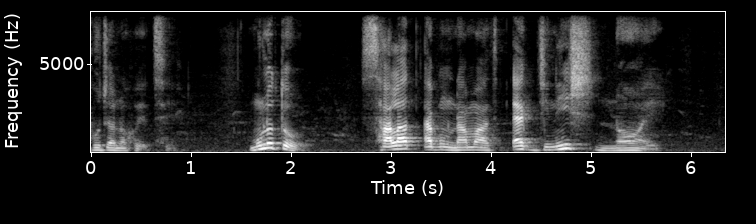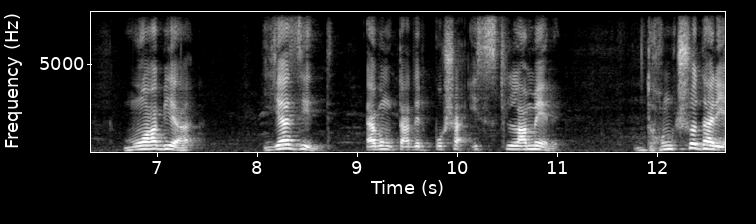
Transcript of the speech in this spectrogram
বোঝানো হয়েছে। মূলত সালাত এবং নামাজ এক জিনিস নয়। মোয়াবিয়া, ইয়াজিদ এবং তাদের পোষা ইসলামের ধ্বংসধারী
